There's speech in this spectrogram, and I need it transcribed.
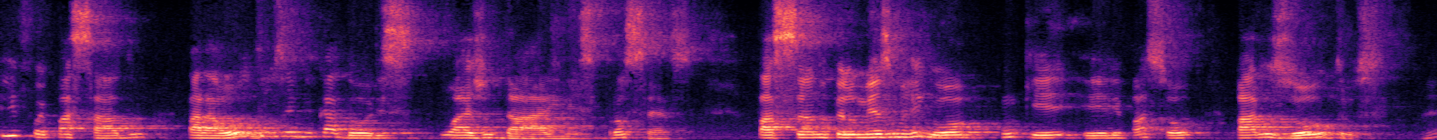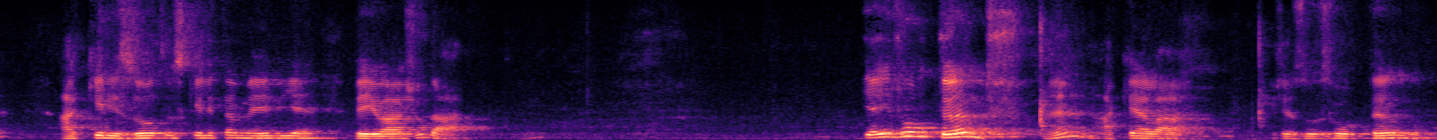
ele foi passado para outros educadores o ajudarem nesse processo, passando pelo mesmo rigor com que ele passou para os outros, né? aqueles outros que ele também veio a ajudar. E aí, voltando, né, aquela Jesus voltando,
